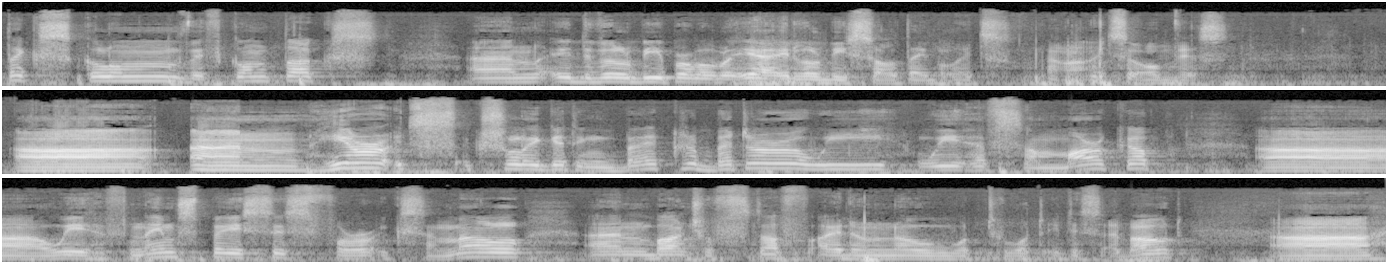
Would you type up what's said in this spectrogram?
text column with context, and it will be probably, yeah, it will be cell table. It's, uh, it's obvious. Uh, and here it's actually getting better. better. We, we have some markup. Uh, we have namespaces for XML and bunch of stuff. I don't know what, what it is about. Uh,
